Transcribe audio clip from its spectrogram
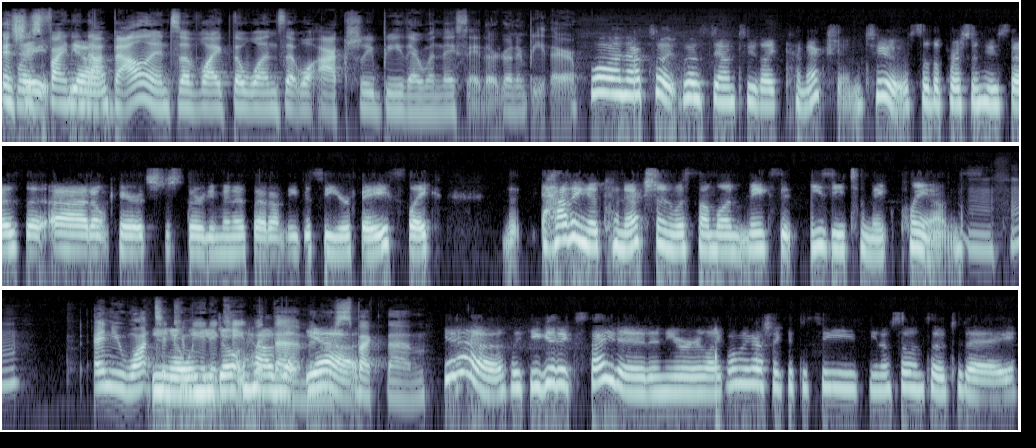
It's just finding yeah. that balance of like the ones that will actually be there when they say they're going to be there. Well, and that's what goes down to like connection too. So the person who says that "Ah, I don't care, it's just 30 minutes, I don't need to see your face, like having a connection with someone makes it easy to make plans. Mm-hmm. And you want to You know, you communicate don't with have them the- and yeah. respect them. Yeah, like you get excited and you're like, oh my gosh, I get to see, you know, so and so today.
